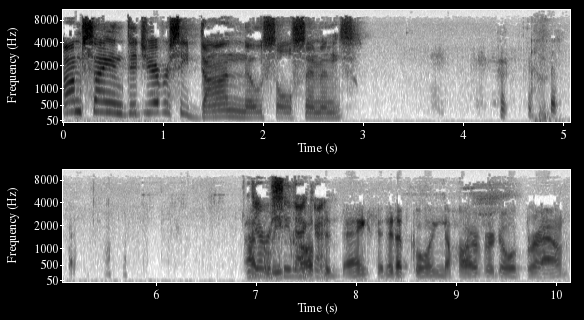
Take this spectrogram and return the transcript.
I'm saying, did you ever see Don No Soul Simmons? I believe see that? Carlton Banks ended up going to Harvard or Brown.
